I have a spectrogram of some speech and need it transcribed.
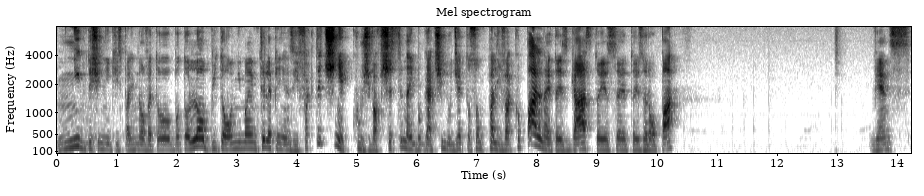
nigdy silniki spalinowe, to, bo to lobby, to oni mają tyle pieniędzy. I faktycznie, kuźwa, wszyscy najbogatsi ludzie to są paliwa kopalne. To jest gaz, to jest, e, to jest ropa. Więc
